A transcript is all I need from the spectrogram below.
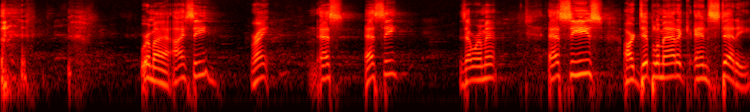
where am I at? IC, right? S, SC? Is that where I'm at? SCs are diplomatic and steady,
